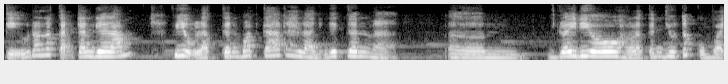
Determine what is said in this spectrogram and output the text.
kiểu đó nó cạnh tranh ghê lắm. Ví dụ là kênh podcast hay là những cái kênh mà uh, radio hoặc là kênh youtube cũng vậy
